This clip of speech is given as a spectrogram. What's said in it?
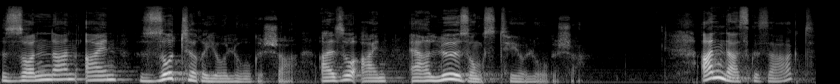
sondern ein soteriologischer, also ein erlösungstheologischer. Anders gesagt,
